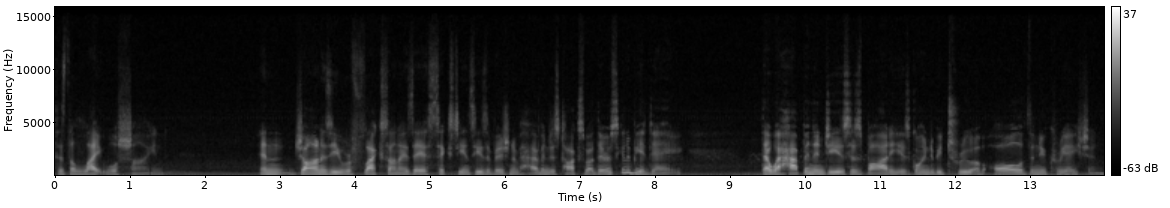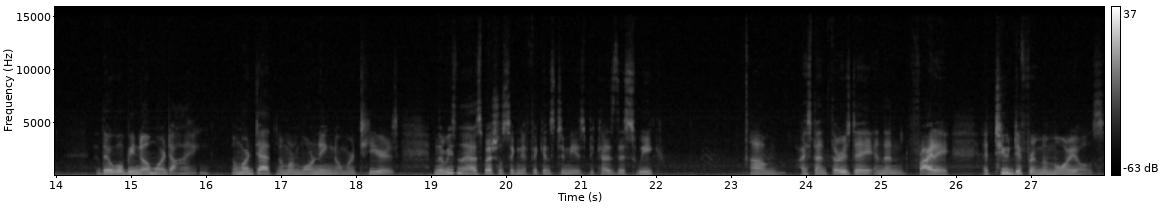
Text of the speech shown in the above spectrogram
says the light will shine. And John, as he reflects on Isaiah 60 and sees a vision of heaven, just talks about there's going to be a day that what happened in Jesus' body is going to be true of all of the new creation. That there will be no more dying, no more death, no more mourning, no more tears. And the reason that has special significance to me is because this week um, I spent Thursday and then Friday at two different memorials.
